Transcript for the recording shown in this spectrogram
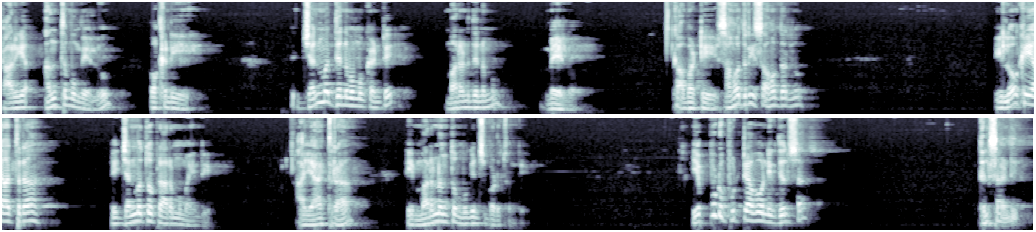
కార్య అంతము మేలు. ఒకని జన్మదినము కంటే మరణ దినము మేలు. కాబట్టి సహోదరి సహోదరులు ఈ లోకయాత్ర నీ జన్మతో ప్రారంభమైంది. ఆ యాత్ర నీ మరణంతో ముగించబడుతుంది. ఎప్పుడు పుట్టావో నీకు తెలుసా? తెలుసా అండి?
